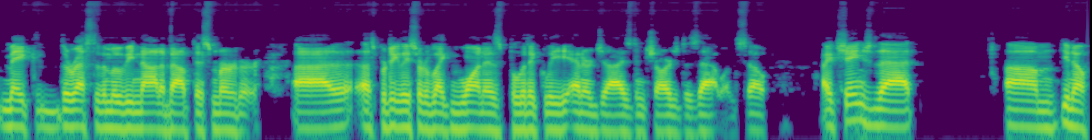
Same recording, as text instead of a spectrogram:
make the rest of the movie not about this murder uh, as particularly sort of like one as politically energized and charged as that one. So i changed that. Um, you know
